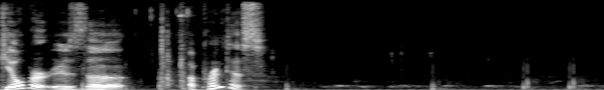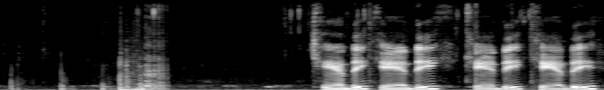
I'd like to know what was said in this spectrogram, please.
Gilbert is the apprentice. Candy, candy, candy, candy.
